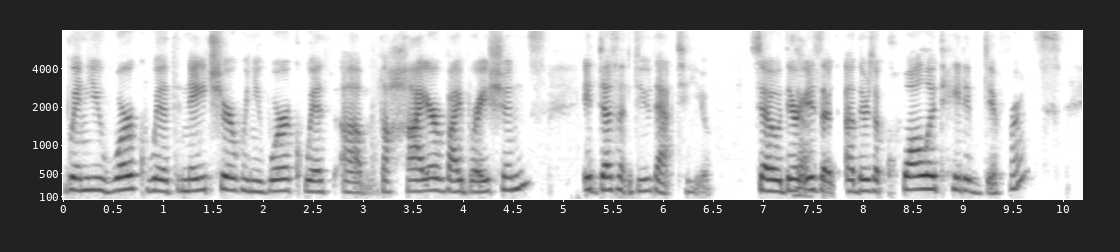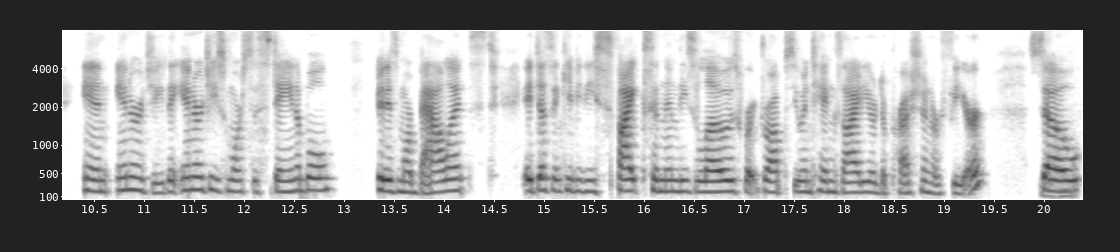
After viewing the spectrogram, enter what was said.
when you work with nature, when you work with um, the higher vibrations, it doesn't do that to you. So there Yeah. is a, a there's a qualitative difference in energy. The energy is more sustainable. It is more balanced. It doesn't give you these spikes and then these lows where it drops you into anxiety or depression or fear. So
